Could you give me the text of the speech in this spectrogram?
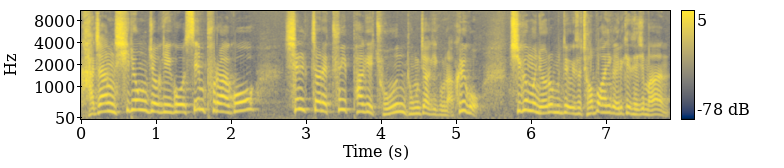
가장 실용적이고 심플하고 실전에 투입하기 좋은 동작이구나. 그리고 지금은 여러분들 여기서 접어 하니까 이렇게 되지만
